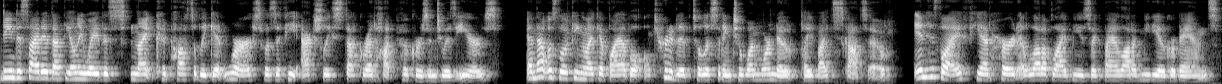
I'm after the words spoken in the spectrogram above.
dean decided that the only way this night could possibly get worse was if he actually stuck red hot pokers into his ears. And that was looking like a viable alternative to listening to one more note played by Scottso in his life, he had heard a lot of live music by a lot of mediocre bands.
